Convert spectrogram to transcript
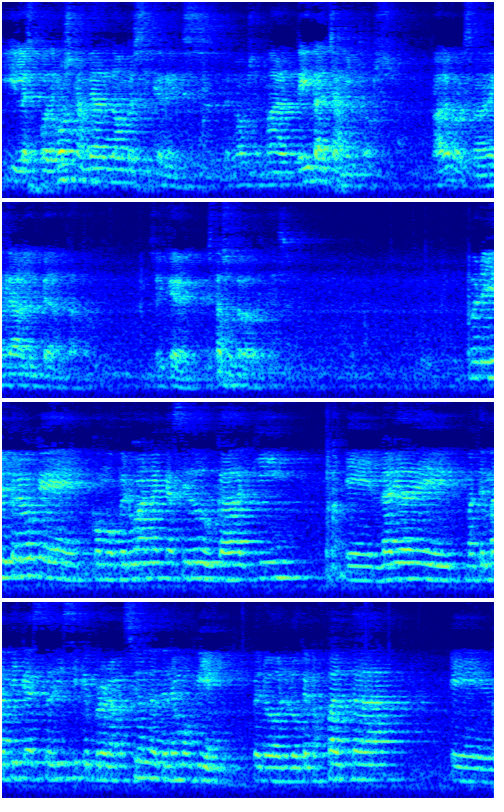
Y les podemos cambiar el nombre si queréis. Les vamos a llamar Data Chamitos, ¿vale? Porque se van a a limpiar el dato. Así que esta es otra de ellas. Bueno, yo creo que como peruana que ha sido educada aquí, eh, el área de matemática, estadística y programación la tenemos bien, pero lo que nos falta eh,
